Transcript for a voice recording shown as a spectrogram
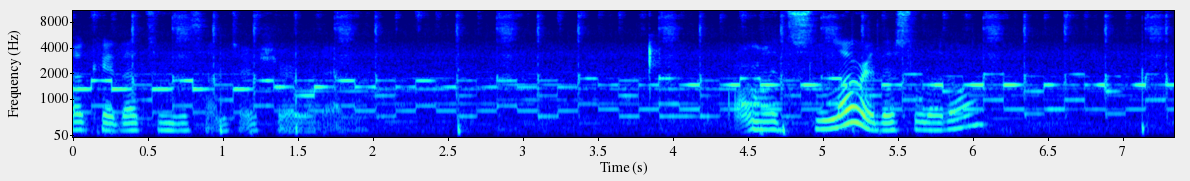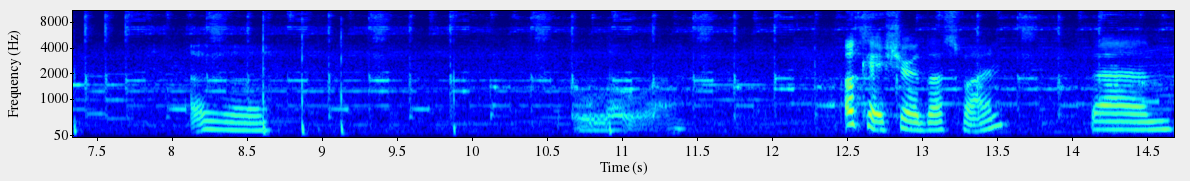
Okay, that's in the center. Sure, whatever. Let's lower this a little. Uh, lower. Okay, sure, that's fine. Then,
